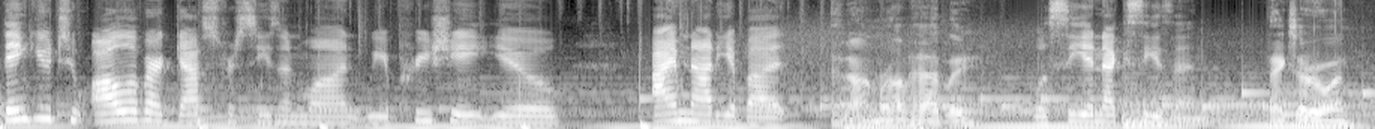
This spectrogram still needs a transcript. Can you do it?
Thank you to all of our guests for season one. We appreciate you. I'm Nadia Butt. And I'm Rob Hadley. We'll see you next season. Thanks, everyone.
